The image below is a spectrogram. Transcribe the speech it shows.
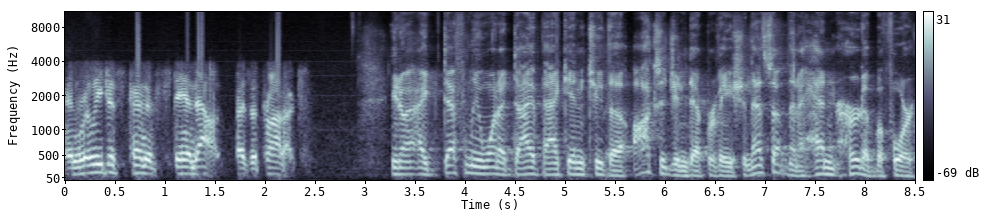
and really just kind of stand out as a product. You know, I definitely want to dive back into the oxygen deprivation. That's something that I hadn't heard of before.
